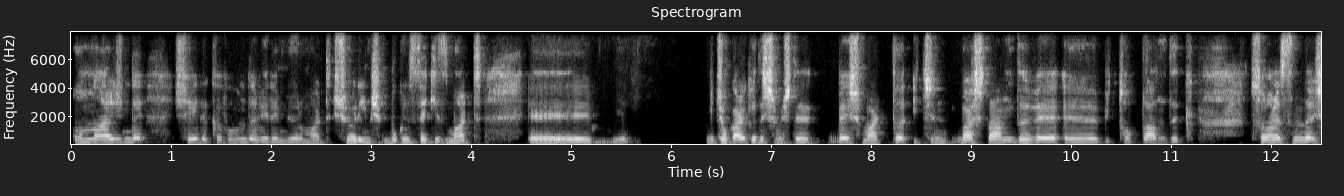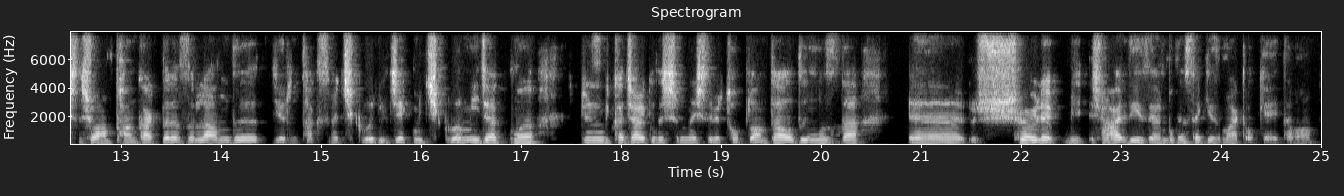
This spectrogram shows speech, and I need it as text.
Onun haricinde şey de kafamı da veremiyorum artık. Şöyleyim şimdi bugün 8 Mart e, birçok arkadaşım işte 5 Mart'ta için başlandı ve e, bir toplandık. Sonrasında işte şu an pankartlar hazırlandı. Yarın Taksim'e çıkılabilecek mi, çıkılamayacak mı? Dün birkaç arkadaşımla işte bir toplantı aldığımızda e, şöyle bir haldeyiz yani bugün 8 Mart okey tamam.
